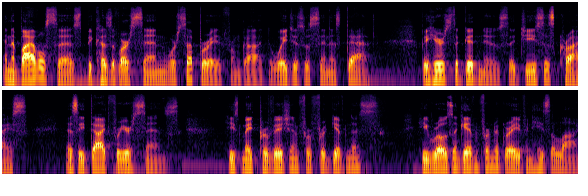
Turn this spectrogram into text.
And the Bible says, because of our sin, we're separated from God. The wages of sin is death. But here's the good news that Jesus Christ, as He died for your sins, He's made provision for forgiveness. He rose again from the grave and He's alive.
